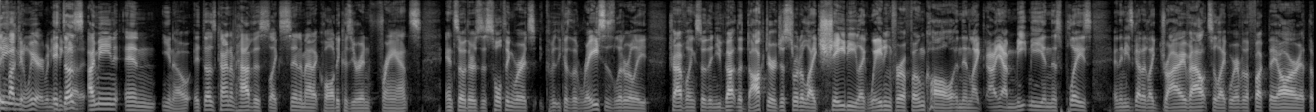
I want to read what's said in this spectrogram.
Mm-hmm. I mean, fucking weird when you it think does about it. i mean and you know it does kind of have this like cinematic quality because you're in france and so there's this whole thing where it's because the race is literally traveling. So then you've got the doctor just sort of like shady like waiting for a phone call and then like oh yeah meet me in this place. And then he's got to like drive out to like wherever the fuck they are at the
